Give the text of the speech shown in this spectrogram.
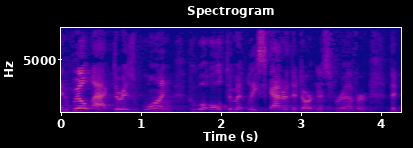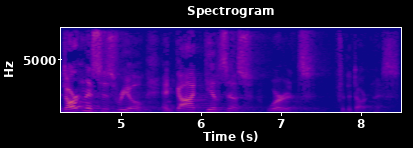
and will act. There is one who will ultimately scatter the darkness forever. The darkness is real, and God gives us words for the darkness.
